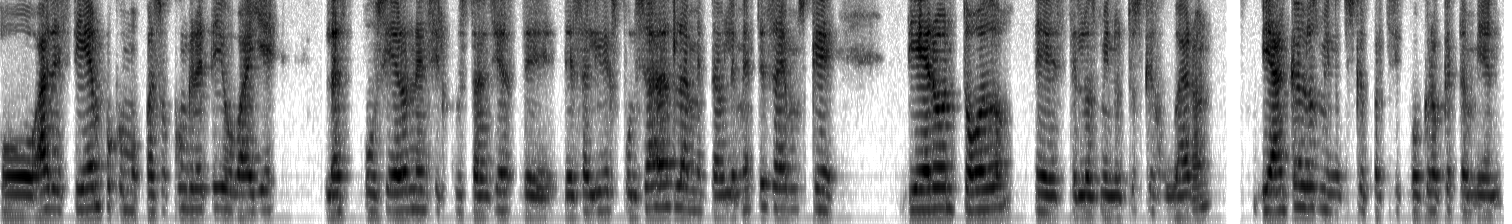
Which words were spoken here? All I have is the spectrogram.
o a destiempo, como pasó con Greta y Ovalle, las pusieron en circunstancias de, de salir expulsadas. Lamentablemente sabemos que dieron todo este, los minutos que jugaron. Bianca, los minutos que participó, creo que también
